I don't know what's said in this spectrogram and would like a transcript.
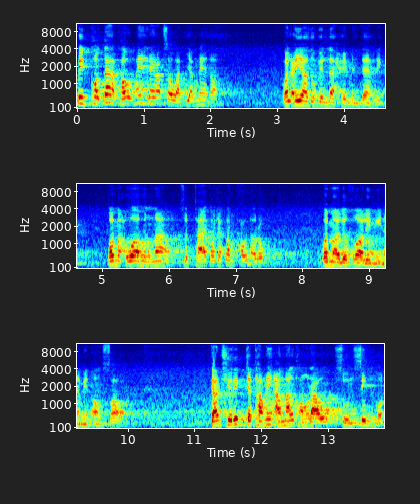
ปิดโคต้าเขาไม่ให้ได้รับสวรรค์อย่างแน่นอนวะลัยยาตุบิลลาฮิมินดาลิก วะมะวาฮุนนาสุดท้ายเขาจะต้องเข้านรกوما للظالمين من أنصار การ شرك จะทำให้ عمل ของเราสูญสิ้นหมด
